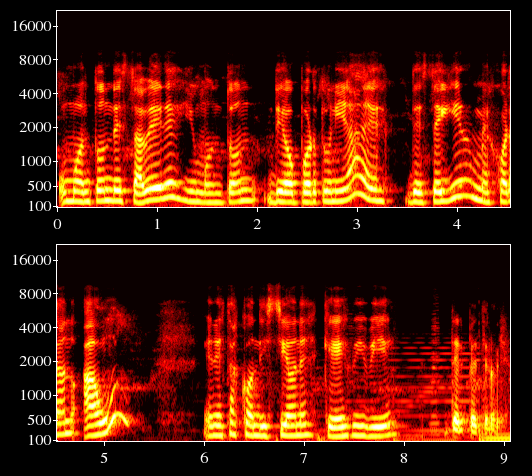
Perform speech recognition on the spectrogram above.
un montón de saberes y un montón de oportunidades de seguir mejorando aún en estas condiciones que es vivir del petróleo.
